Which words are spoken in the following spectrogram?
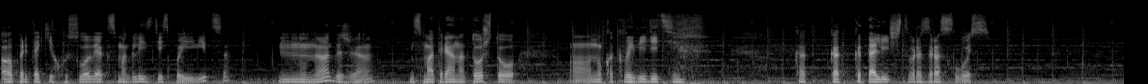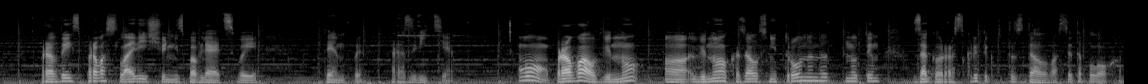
э, при таких условиях смогли здесь появиться? Ну надо же, а. Несмотря на то, что, э, ну как вы видите, как, как католичество разрослось. Правда, из православия еще не избавляет свои темпы развития. О, провал, вино, э, вино оказалось нетронутым, заговор раскрыт, и кто-то сдал вас, это плохо.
